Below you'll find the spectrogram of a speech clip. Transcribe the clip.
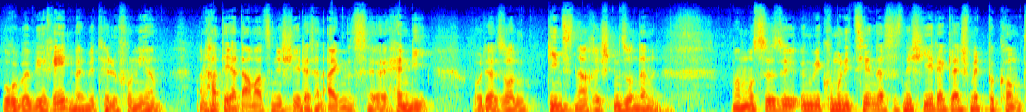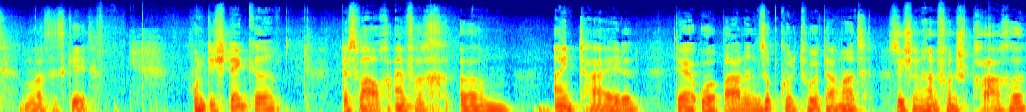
worüber wir reden, wenn wir telefonieren. Man hatte ja damals nicht jeder sein eigenes äh, Handy oder so Dienstnachrichten, sondern man musste sie irgendwie kommunizieren, dass es nicht jeder gleich mitbekommt, um was es geht. Und ich denke, das war auch einfach ähm, ein Teil der urbanen Subkultur damals, sich anhand von Sprache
